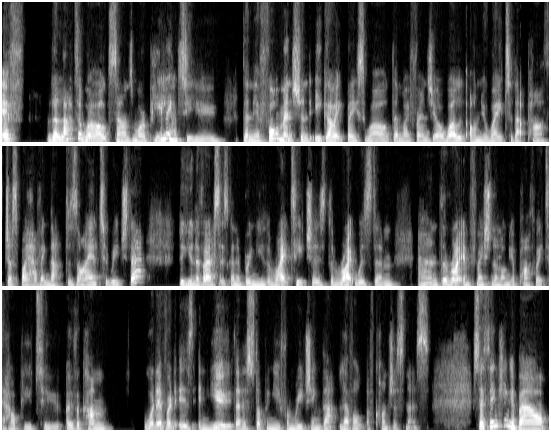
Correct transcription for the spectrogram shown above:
if the latter world sounds more appealing to you than the aforementioned egoic based world, then my friends, you're well on your way to that path just by having that desire to reach there. The universe is going to bring you the right teachers, the right wisdom, and the right information along your pathway to help you to overcome whatever it is in you that is stopping you from reaching that level of consciousness. So, thinking about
